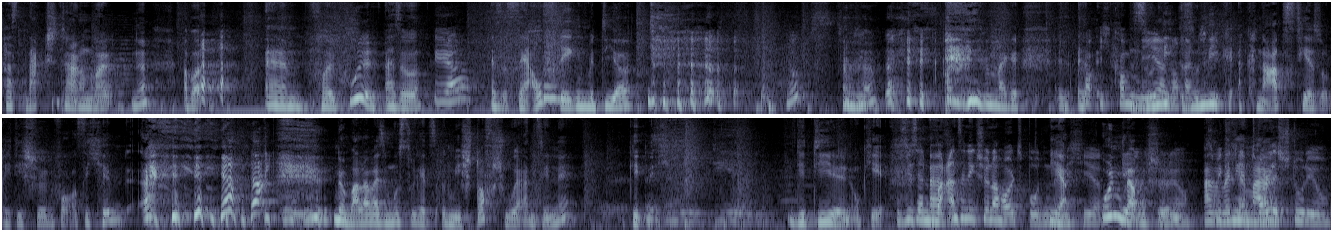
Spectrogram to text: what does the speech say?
fast Nackenstarren, weil, ne? Aber ähm, voll cool. Also, Ja. es ist sehr aufregend mit dir. Ups. Ich bin mal ge äh, Komm, ich komm Sundi- näher noch ein Sundi knarzt hier so richtig schön vor sich hin. Normalerweise musst du jetzt irgendwie Stoffschuhe anziehen, ne? Geht nicht. Die Dielen, okay. Es ist ein Also, wahnsinnig schöner Holzboden, Ja, nämlich hier. unglaublich im Studio. schön. Also wirklich wenn ihr ein mal- tolles Studio.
